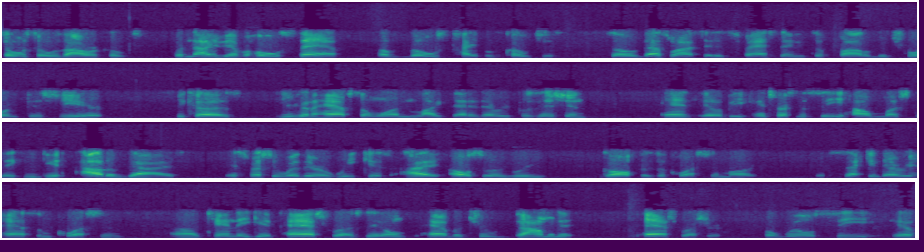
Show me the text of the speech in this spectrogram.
so and so was our coach. But now you have a whole staff of those type of coaches. So that's why I said it's fascinating to follow Detroit this year because you're going to have someone like that at every position, and it'll be interesting to see how much they can get out of guys especially where they're weakest. I also agree. Goff is a question mark. The secondary has some questions. Uh, can they get pass rush? They don't have a true dominant pass rusher, but we'll see if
